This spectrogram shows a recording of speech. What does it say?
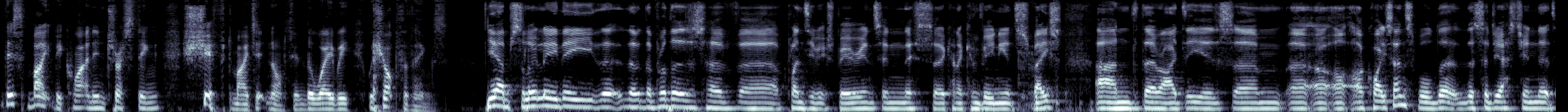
this might be quite an interesting shift, might it not, in the way we, we shop for things? Yeah, absolutely. The the, the, the brothers have uh, plenty of experience in this uh, kind of convenience space, and their ideas um, uh, are, are, quite sensible. The the suggestion that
